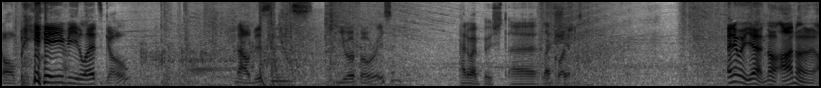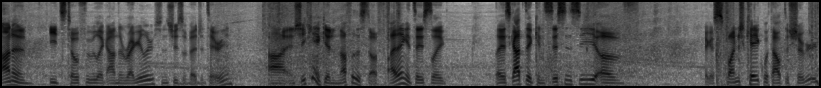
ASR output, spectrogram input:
Oh, baby, let's go. Now, this is UFO racing? How do I boost? Uh, left Question. shift. Anyway, yeah, no, Anna Anna eats tofu like on the regular since she's a vegetarian, uh, and she can't get enough of the stuff. I think it tastes like like it's got the consistency of like a sponge cake without the sugar,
